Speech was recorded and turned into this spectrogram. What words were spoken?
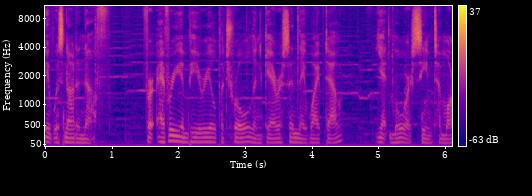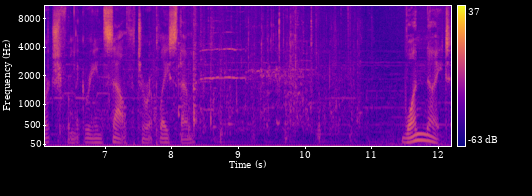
It was not enough. For every Imperial patrol and garrison they wiped out, yet more seemed to march from the green south to replace them. One night,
